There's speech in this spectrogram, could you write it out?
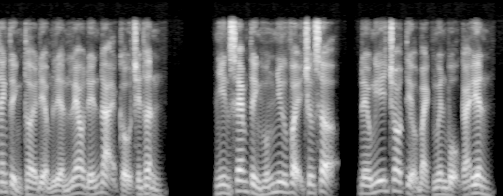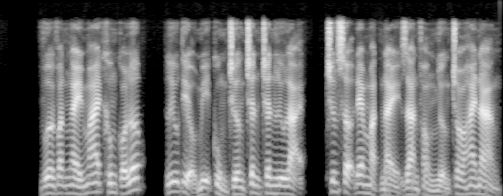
thanh tỉnh thời điểm liền leo đến đại cầu trên thân. Nhìn xem tình huống như vậy trương sợ, đều nghĩ cho tiểu bạch nguyên bộ cái yên. Vừa vặn ngày mai không có lớp, lưu tiểu mỹ cùng trương chân chân lưu lại, trương sợ đem mặt này gian phòng nhường cho hai nàng.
